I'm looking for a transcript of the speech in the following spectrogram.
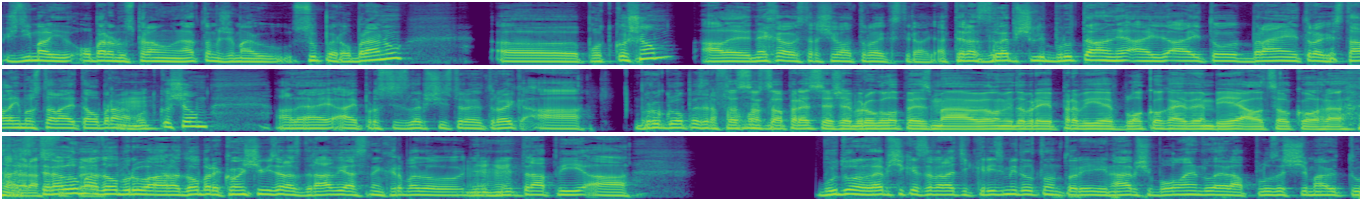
vždy mali obranu správnu na tom, že majú super obranu uh, pod košom, ale nechajú strašne veľa trojek strieľať. A teraz zlepšili brutálne aj, aj to bránenie trojek. Stále im ostala aj tá obrana Mhm. pod košom, ale aj, aj proste zlepšili strieľanie trojek a Brook Lopez hrá To som chcel presne, že Brook Lopez má veľmi dobrý, prvý je v blokoch aj v NBA, ale celkovo hra, hra strelu má dobrú a hra dobre, končí vyzerá zdravý, asi ten chrbát Mhm. netrápi a budú len lepší, keď sa vráti Chris Middleton, ktorý je najlepší ballhandler a plus ešte majú tu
